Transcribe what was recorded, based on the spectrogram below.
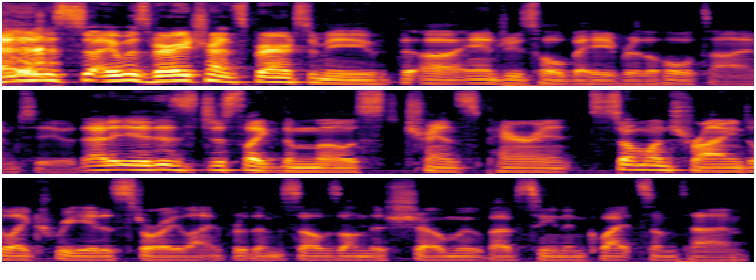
and it, is, it was very transparent to me, uh, Angie's whole behavior the whole time too. That it is just like the most transparent, someone trying to like create a storyline for themselves on this show move I've seen in quite some time.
